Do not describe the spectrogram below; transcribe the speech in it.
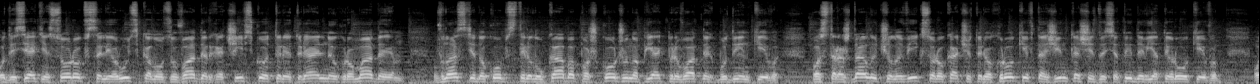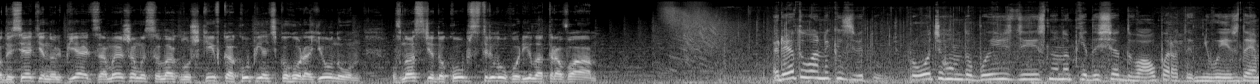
О 10.40 в селі Руська Лозова Дергачівської територіальної громади внаслідок обстрілу Каба пошкоджено 5 приватних будинків. Постраждали чоловік 44 років та жінка 69 років. О 10.05 за межами села Глушківка Куп'янського району внаслідок обстрілу горіла трава. Рятувальники звітують. Протягом доби здійснено 52 оперативні виїзди.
